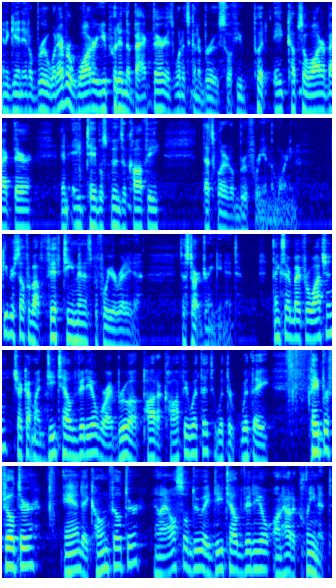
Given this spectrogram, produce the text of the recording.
And again, it'll brew whatever water you put in the back there is what it's going to brew. So if you put eight cups of water back there and eight tablespoons of coffee, that's what it'll brew for you in the morning give yourself about 15 minutes before you're ready to, to start drinking it. Thanks everybody for watching. Check out my detailed video where I brew a pot of coffee with it, with, the, with a paper filter and a cone filter. And I also do a detailed video on how to clean it.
